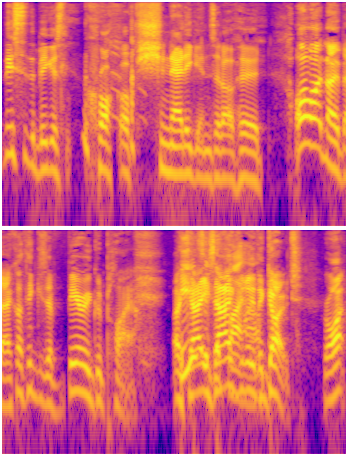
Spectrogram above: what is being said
this is the biggest crock of shenanigans that I've heard. I like Novak. I think he's a very good player. He Okay, a he's arguably player. the goat, right?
